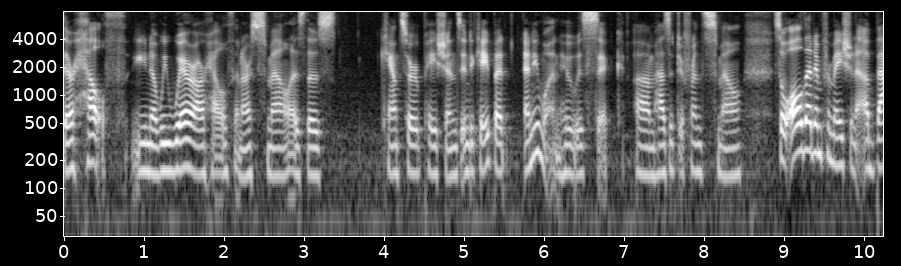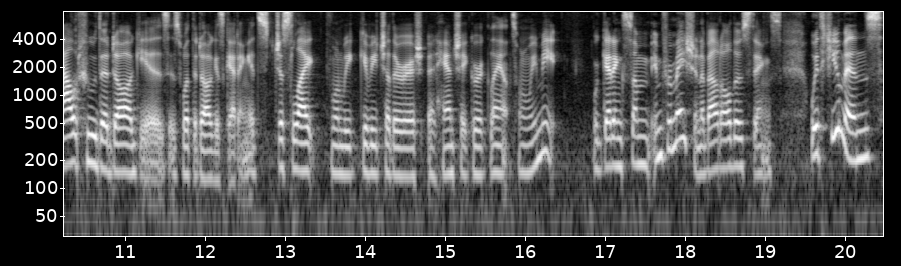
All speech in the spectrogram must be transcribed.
their health. You know, we wear our health and our smell as those cancer patients indicate, but anyone who is sick um, has a different smell. So, all that information about who the dog is is what the dog is getting. It's just like when we give each other a, a handshake or a glance when we meet. We're getting some information about all those things. With humans,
